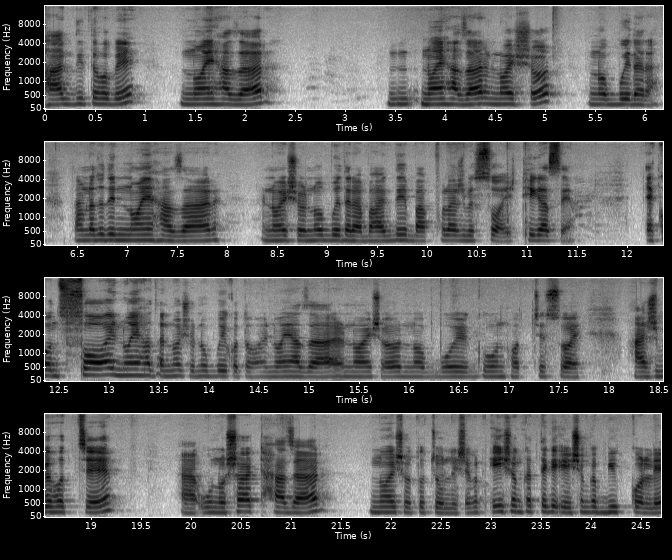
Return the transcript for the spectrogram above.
ভাগ দিতে হবে নয় হাজার নয় হাজার নয়শো নব্বই দ্বারা। তো আমরা যদি নয় হাজার নয়শো নব্বই দ্বারা ভাগ দিই ভাগফল আসবে ছয়। ঠিক আছে? এখন ছয়, নয় হাজার নয়শো নব্বই কত হয়? নয় হাজার নয়শো নব্বই গুণ হচ্ছে ছয়। আসবে হচ্ছে উনষাট হাজার নয়শত চল্লিশ। এখন এই সংখ্যার থেকে এই সংখ্যা বিয়োগ করলে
